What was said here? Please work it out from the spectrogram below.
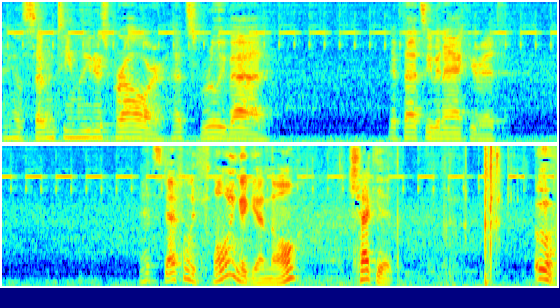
I got 17 liters per hour. That's really bad. If that's even accurate. It's definitely flowing again, though. Check it. Ooh.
